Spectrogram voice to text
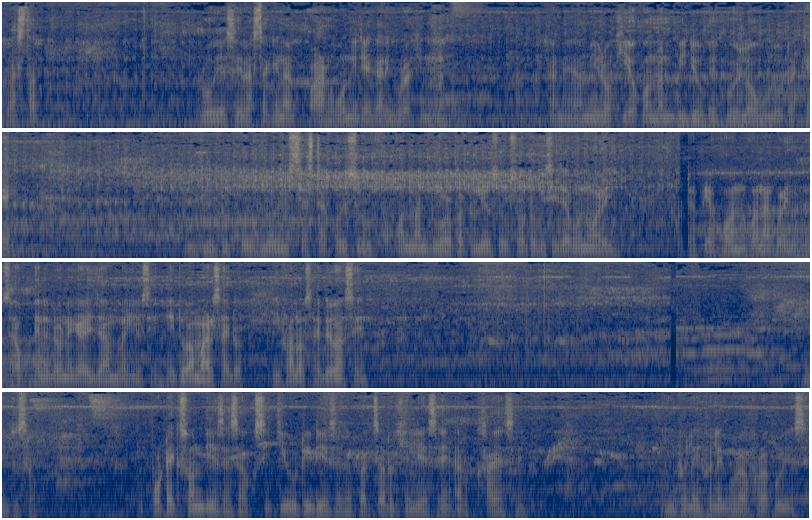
ৰাস্তাত ৰৈ আছে ৰাস্তা কিনাৰত পাৰ হ'ব নিদিয়ে গাড়ী ঘোঁৰাখিনি সেইকাৰণে আমি ৰখি অকণমান ভিডিঅ'কে কৰি লওঁ বোলো তাকে। ভিডিঅ'টো কৰিবলৈ চেষ্টা কৰিছোঁ। অকণমান দূৰৰ পৰা তুলি আছোঁ ওচৰতো গুচি যাব নোৱাৰি। তথাপি অকণ অকণ আগবাঢ়ি গৈছোঁ। চাওক কেনেধৰণে গাড়ী জাম লাগি গৈছে। এইটো আমাৰ ছাইডত সিফালৰ ছাইডেও আছে। এইটো চাওক। প্ৰটেকশ্যন দি আছে চাওক ছিকিউৰিটি দি আছে বাচ্চাটো খেলি আছে আৰু খাই আছে। ইফালে সিফালে ঘূৰা ফুৰা কৰি আছে।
